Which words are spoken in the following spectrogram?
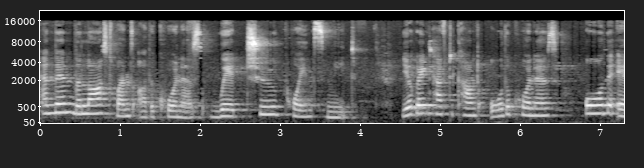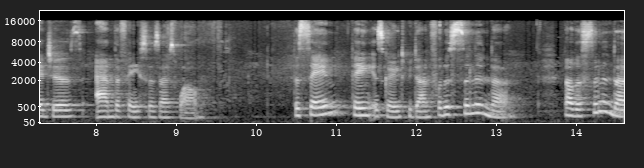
And then the last ones are the corners where two points meet. You're going to have to count all the corners, all the edges and the faces as well. The same thing is going to be done for the cylinder. Now the cylinder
